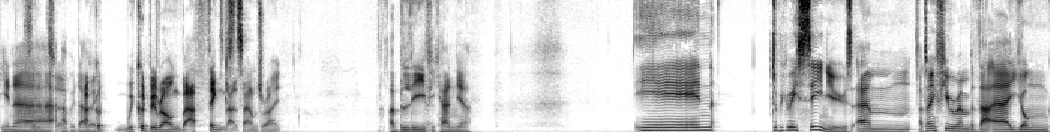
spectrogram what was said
in uh, so. Abu Dhabi? I, could we could be wrong, but I think that sounds right. I believe he can. Yeah. In WEC news, um, I don't know if you remember that uh, young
